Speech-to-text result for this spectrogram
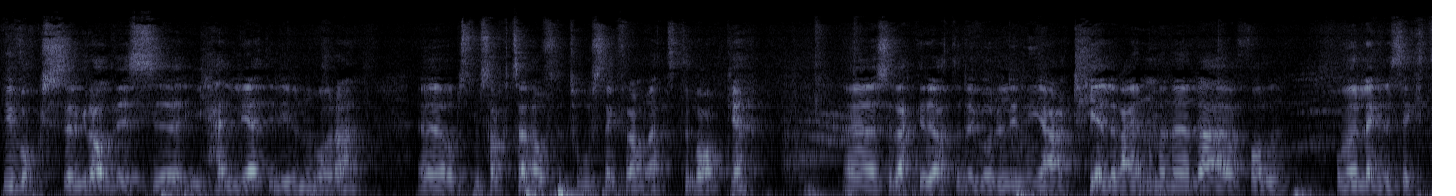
Vi vokser gradvis i hellighet i livene våre. og som sagt så er det ofte to steg fram og ett tilbake. så det er ikke det at det går lineært hele veien, men det er i hvert fall over lengre sikt,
